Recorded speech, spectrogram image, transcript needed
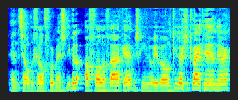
En hetzelfde geldt voor mensen die willen afvallen vaak. Hè? Misschien wil je wel een kilootje kwijt her en der.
